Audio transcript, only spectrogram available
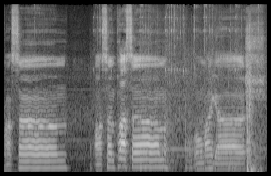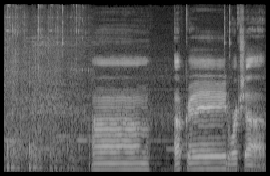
Awesome. Awesome possum. Oh my gosh. Um, upgrade workshop.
